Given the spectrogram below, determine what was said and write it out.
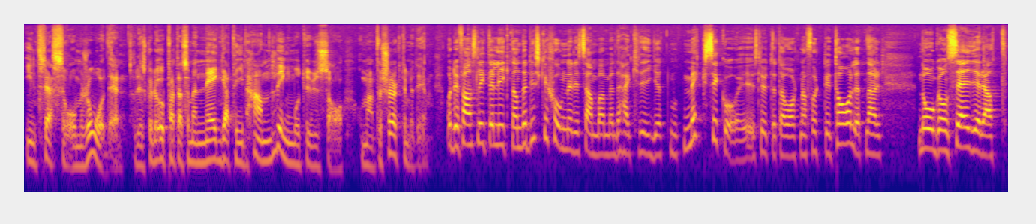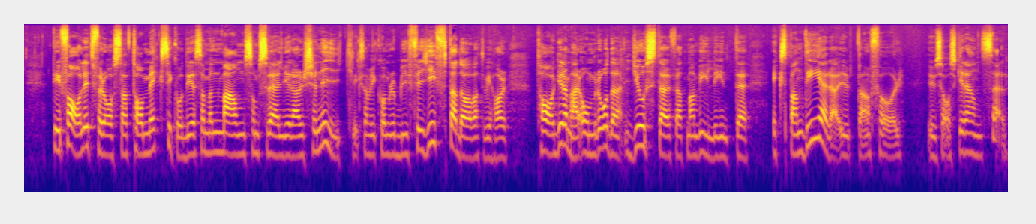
intresseområde. Och det skulle uppfattas som en negativ handling mot USA om man försökte med det. Och det fanns lite liknande diskussioner i samband med det här kriget mot Mexiko i slutet av 1840-talet när någon säger att det är farligt för oss att ta Mexiko. Det är som en man som sväljer arsenik. Liksom, vi kommer att bli förgiftade av att vi har tagit de här områdena just därför att man ville inte expandera utanför USAs gränser.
